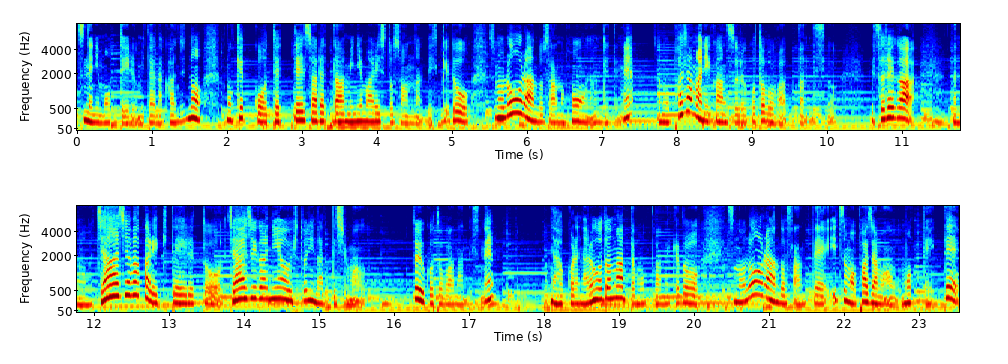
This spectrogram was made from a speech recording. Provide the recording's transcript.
常に持っているみたいな感じのもう結構徹底されたミニマリストさんなんですけどそのローランドさんの本を読んでてねあのパジャマに関する言葉があったんですよ。でそれがあのジャージばかり着ているとジャージが似合う人になってしまうという言葉なんですね。いやこれなるほどなって思ったんだけどそのローランドさんっていつもパジャマを持っていて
